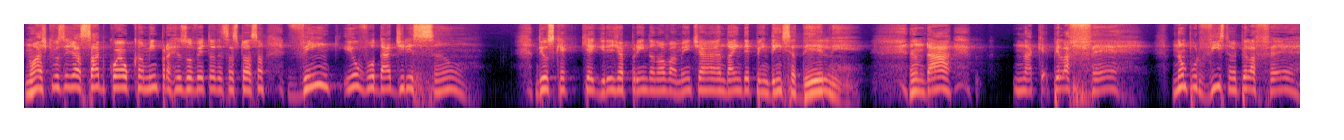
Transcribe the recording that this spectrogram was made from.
Não acho que você já sabe qual é o caminho para resolver toda essa situação. Vem, eu vou dar direção. Deus quer que a igreja aprenda novamente a andar em dependência dEle, andar na, pela fé, não por vista, mas pela fé,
